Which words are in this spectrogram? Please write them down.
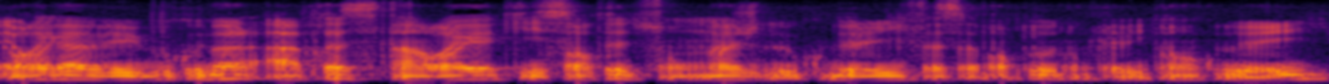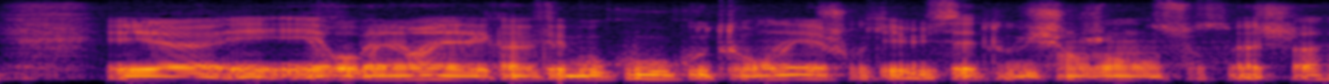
et Braga avait eu beaucoup de mal. Après, c'était un Braga qui sortait de son match de Coupe de la Ligue face à Porto, donc la victoire en Coupe de la Ligue. Et, euh, et, et Robin Amorim avait quand même fait beaucoup, beaucoup tourner. Je crois qu'il y a eu 7 ou 8 changements sur ce match-là.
